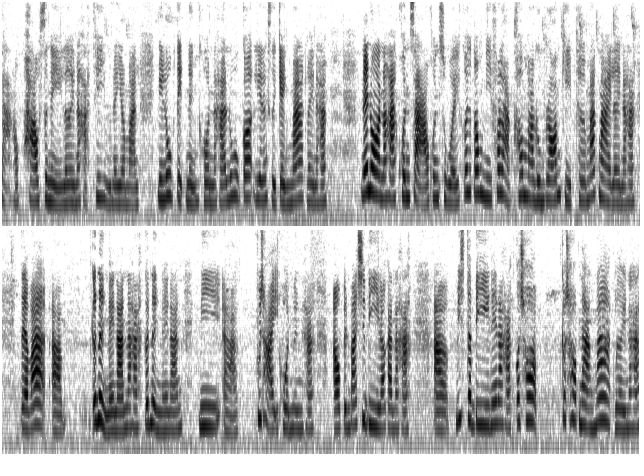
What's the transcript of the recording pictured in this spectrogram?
สาวพาวเสน่ห์เลยนะคะ ที่อยู่ในเยอรมันมีลูกติดหนึ่งคนนะคะ ลูกก็เรียนหนังสือเก่งมากเลยนะคะ แน่นอนนะคะ คนสาวคนสวยก็จะต้องมีฝรั่งเข้ามารุมร้อมกีบเธอมากมายเลยนะคะ แต่ว่าอ่าก็หนึ่งในนั้นนะคะ ก็หนึ่งในนั้นมีอ่า ผู้ชายอีกคนนึงนะคะ เอาเป็นบ้านชื่อบีแล้วกันนะคะอ่ามิสเตอร์บีเนี่ยนะคะก็ชอบก็ชอบนางมากเลยนะคะ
